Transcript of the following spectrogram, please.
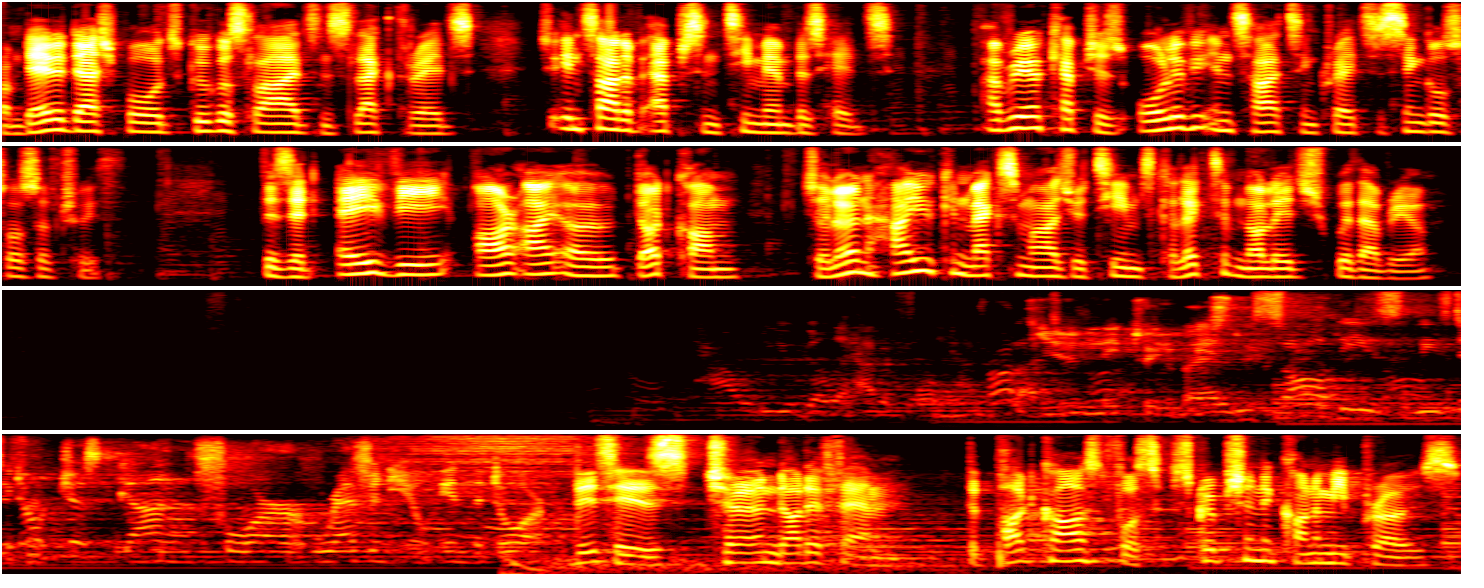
From data dashboards, Google Slides, and Slack threads to inside of apps and team members' heads, Avrio captures all of your insights and creates a single source of truth. Visit avrio.com to learn how you can maximize your team's collective knowledge with Avrio. Don't just gun for revenue in the door. This is Churn.fm, the podcast for subscription economy pros.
